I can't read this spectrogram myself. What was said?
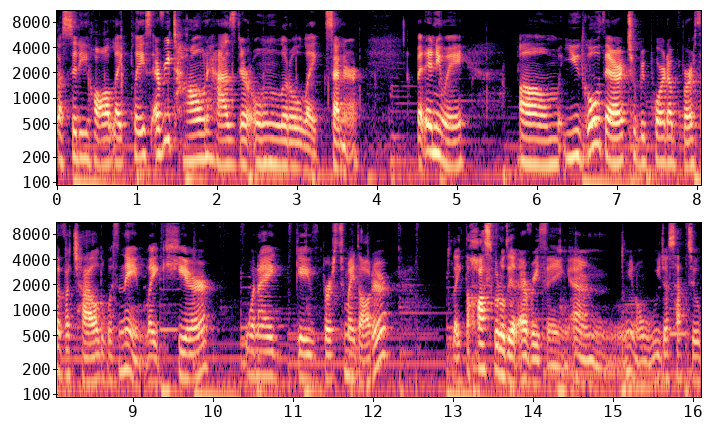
a city hall like place. Every town has their own little like center. But anyway, um, you go there to report a birth of a child with a name. Like here, when I gave birth to my daughter, like the hospital did everything, and you know we just had to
